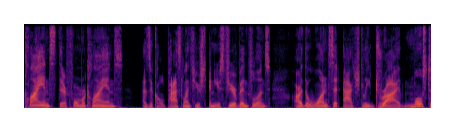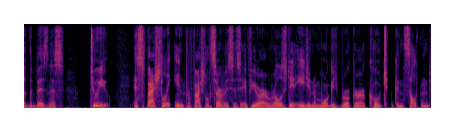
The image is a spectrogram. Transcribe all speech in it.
clients, their former clients, as they call past clients, and your sphere of influence, are the ones that actually drive most of the business to you especially in professional services. If you're a real estate agent, a mortgage broker, a coach, a consultant,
